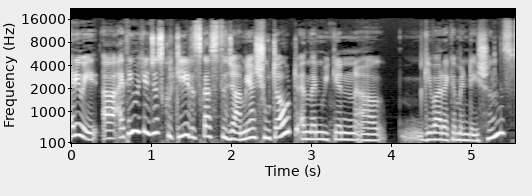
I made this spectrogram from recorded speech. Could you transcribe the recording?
Anyway, uh, I think we can just quickly discuss the Jamia shootout and then we can uh, give our recommendations.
